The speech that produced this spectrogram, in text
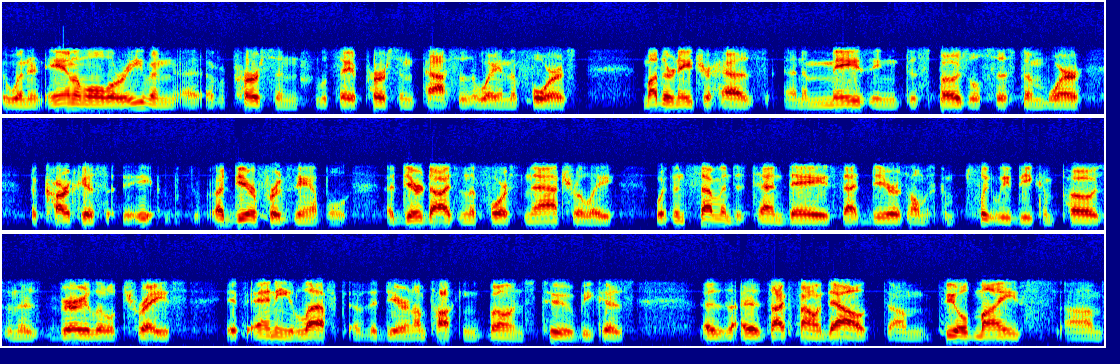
when an animal or even a, a person, let's say a person passes away in the forest, Mother Nature has an amazing disposal system where the carcass, a deer, for example, a deer dies in the forest naturally within seven to ten days, that deer is almost completely decomposed, and there's very little trace, if any, left of the deer. And I'm talking bones too, because as, as I found out, um, field mice, um,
